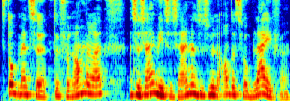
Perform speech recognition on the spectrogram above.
Stop met ze te veranderen. Ze zijn wie ze zijn en ze zullen altijd zo blijven.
